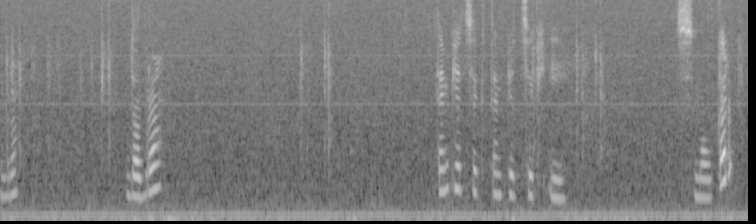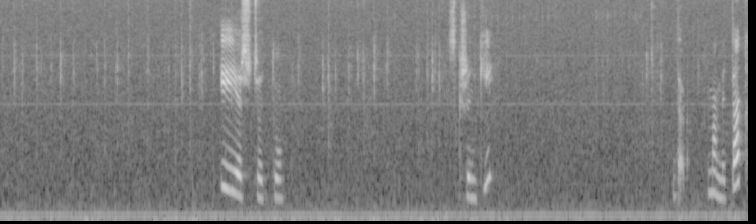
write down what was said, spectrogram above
Dobra. Dobra. Ten piecyk, ten piecyk i smoker. I jeszcze tu skrzynki. Dobra, mamy tak.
